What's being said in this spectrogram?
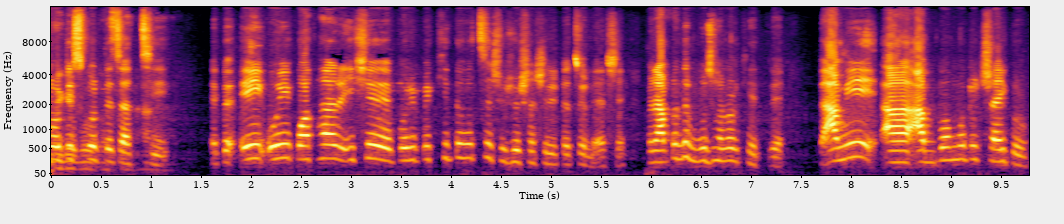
নোটিস করতে চাচ্ছি। তো এই ওই কথার ইসে পরিপ্রেক্ষিতে হচ্ছে শ্বশুর শাশুড়িটা চলে আসে। মানে আপনাদের বোঝানোর ক্ষেত্রে। আমি আব্বু আম্মুটা ট্রাই করব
